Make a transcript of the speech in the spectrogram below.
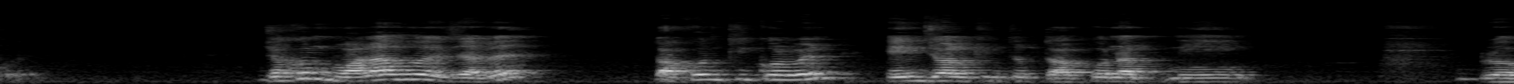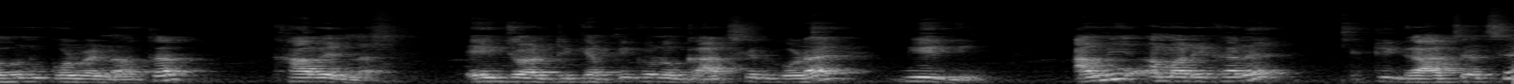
করে। যখন বলা হয়ে যাবে, তখন কি করবেন? এই জল কিন্তু তখন আপনি গ্রহণ করবেন না, অর্থাৎ খাবেন না। এই জলটিকে আপনি কোনো গাছের গোড়ায় দিয়ে দিন। আমি আমার এখানে একটি গাছ আছে,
